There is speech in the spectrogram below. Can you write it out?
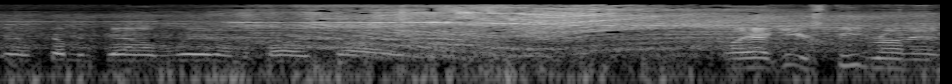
They're coming downwind on the far side. Oh yeah, get your speed run in.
